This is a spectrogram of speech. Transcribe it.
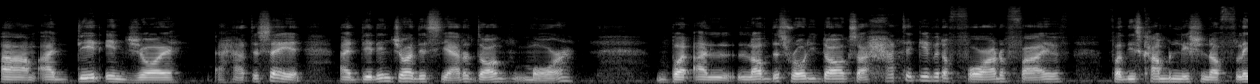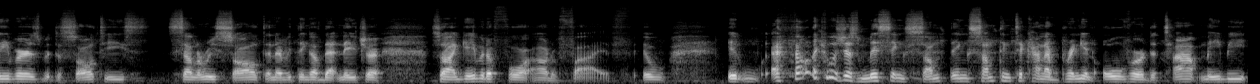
um, I did enjoy, I had to say it, I did enjoy the Seattle dog more. But I love this Rhody dog, so I had to give it a 4 out of 5 for these combination of flavors with the salty celery salt and everything of that nature. So I gave it a 4 out of 5. It, it I felt like it was just missing something, something to kind of bring it over the top, maybe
